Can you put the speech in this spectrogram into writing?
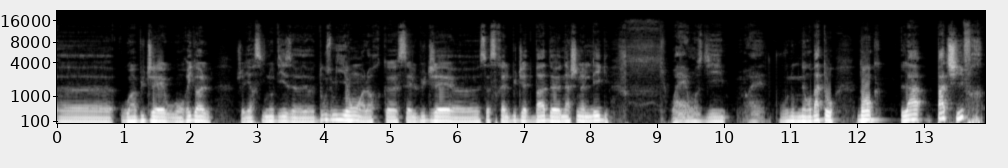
euh, ou un budget où on rigole, je veux dire, s'ils nous disent euh, 12 millions alors que c'est le budget, euh, ce serait le budget de bas de National League, ouais, on se dit, ouais, vous nous menez en bateau. Donc là, pas de chiffres.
